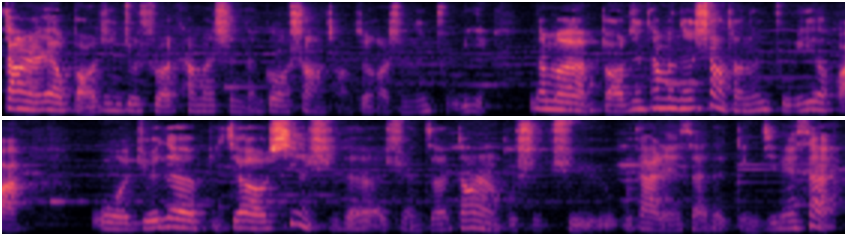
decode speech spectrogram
当然要保证，就是说他们是能够上场，最好是能主力。那么保证他们能上场、能主力的话，我觉得比较现实的选择，当然不是去五大联赛的顶级联赛，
